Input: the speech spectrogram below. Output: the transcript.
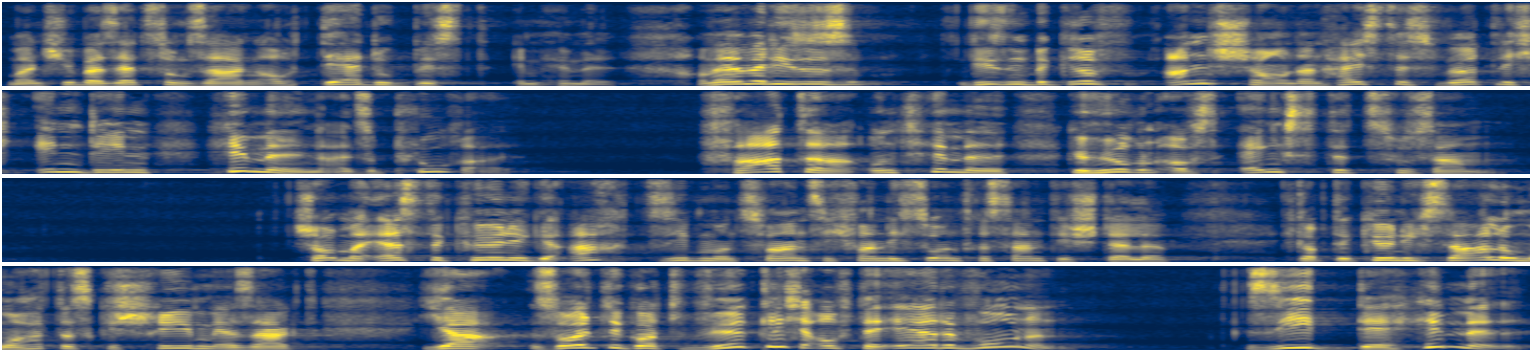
Manche Übersetzungen sagen auch, der du bist im Himmel. Und wenn wir dieses, diesen Begriff anschauen, dann heißt es wörtlich in den Himmeln, also Plural. Vater und Himmel gehören aufs engste zusammen. Schaut mal, 1. Könige 8, 27 fand ich so interessant, die Stelle. Ich glaube, der König Salomo hat das geschrieben. Er sagt, ja, sollte Gott wirklich auf der Erde wohnen? Sieh, der Himmel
